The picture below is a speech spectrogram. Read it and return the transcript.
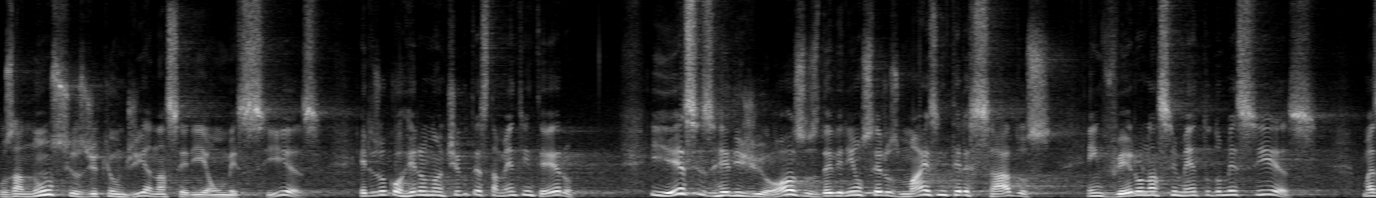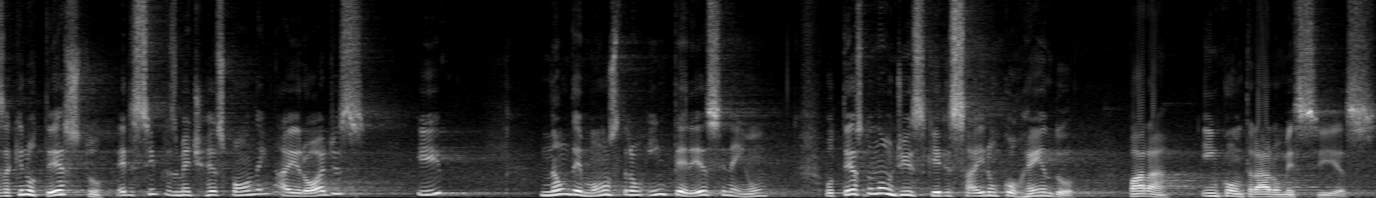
os anúncios de que um dia nasceria um Messias, eles ocorreram no Antigo Testamento inteiro. E esses religiosos deveriam ser os mais interessados em ver o nascimento do Messias. Mas aqui no texto, eles simplesmente respondem a Herodes e não demonstram interesse nenhum. O texto não diz que eles saíram correndo para encontrar o Messias.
